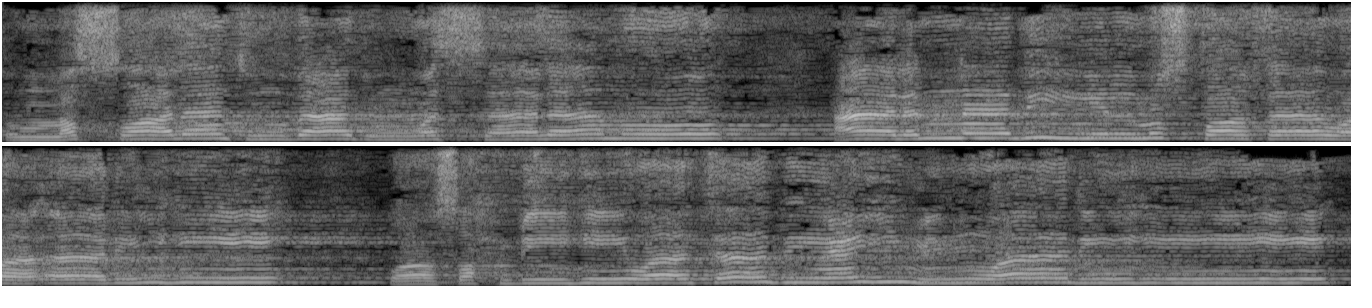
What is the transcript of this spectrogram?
ثم الصلاة بعد والسلام. على النبي المصطفى وآله وصحبه وتابعي من واله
